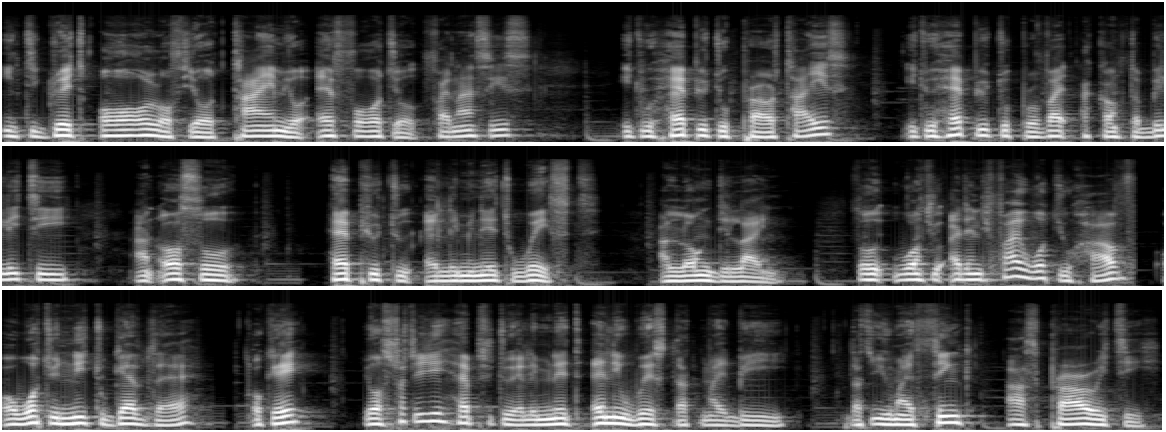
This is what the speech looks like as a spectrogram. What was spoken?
integrate all of your time, your effort, your finances. It will help you to prioritize. It will help you to provide accountability and also help you to eliminate waste along the line. So once you identify what you have or what you need to get there, okay, your strategy helps you to eliminate any waste that might be that you might think as priority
